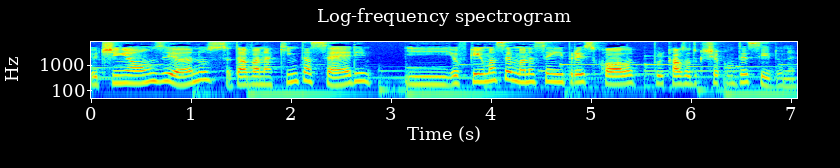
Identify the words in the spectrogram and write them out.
Eu tinha 11 anos, eu estava na quinta série e eu fiquei uma semana sem ir para a escola por causa do que tinha acontecido, né?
